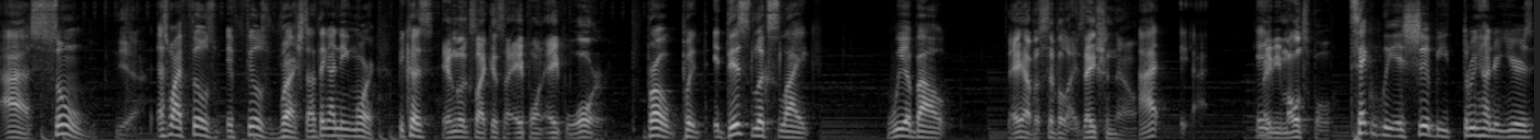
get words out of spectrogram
I assume. Yeah, That's why it feels it feels rushed. I think I need more because, it looks like it's an ape on ape war. bro. But it, this looks like we about They have a civilization now, I. it- maybe multiple. technically, it should be 300 years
